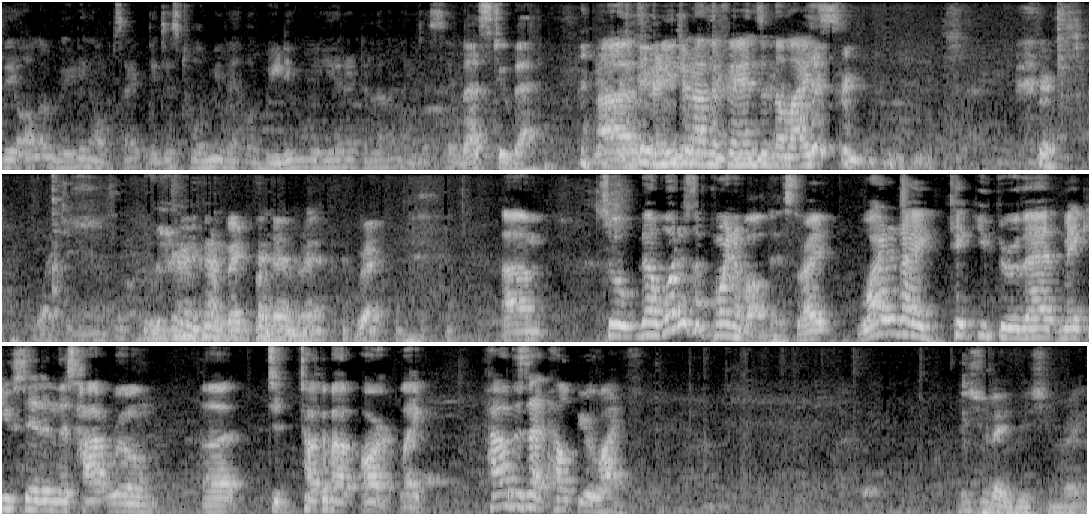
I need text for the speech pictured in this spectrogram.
They all are waiting outside. They just told me they have a meeting over here at 11. I just said, That's too bad. Uh, so can you turn on the fans and the lights? Wait for them, right? Right. Um, so now, what is the point of all this, right? Why did I take you through that, make you sit in this hot room uh, to talk about art? Like, how does that help your life? Visualization, right?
